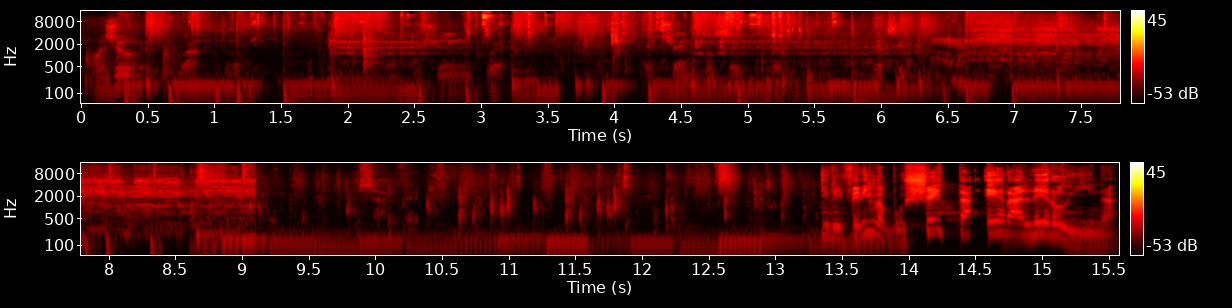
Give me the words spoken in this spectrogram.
Bonjour. 4, 5 e 107. Merci. Si riferiva Buscetta era l'eroina.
